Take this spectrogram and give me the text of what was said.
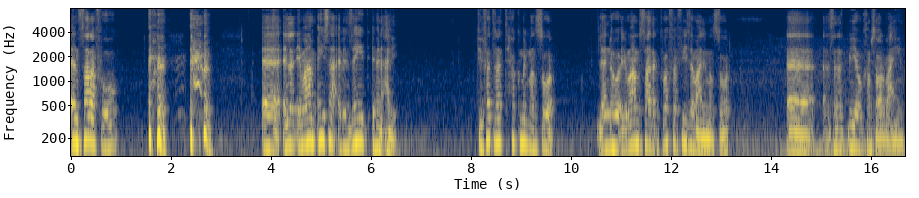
انصرفوا إلى الإمام عيسى بن زيد بن علي. في فترة حكم المنصور لأنه الإمام الصادق توفى في زمان المنصور آه، سنة 145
